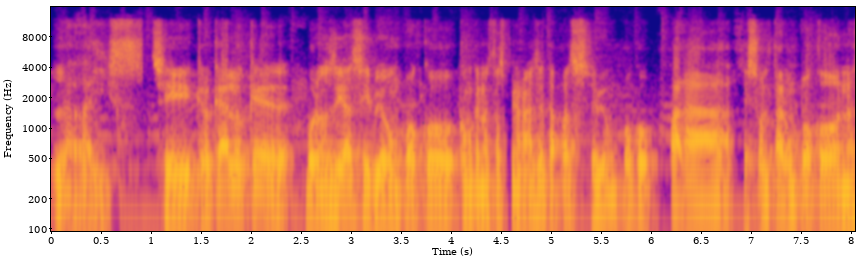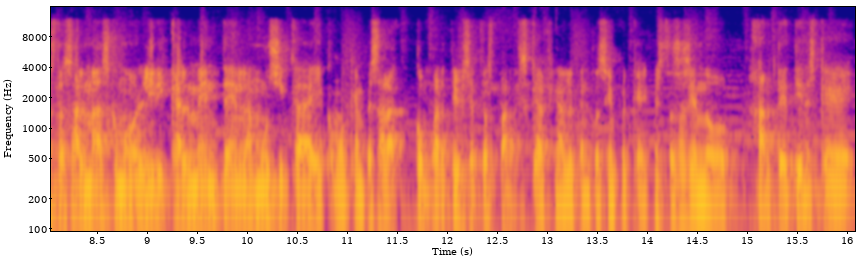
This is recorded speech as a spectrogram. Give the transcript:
la raíz. Sí, creo que algo que Buenos Días sirvió un poco, como que nuestras primeras etapas sirvió un poco para soltar un poco nuestras almas como líricamente en la música y como que empezar a compartir ciertas partes que al final de cuentas siempre que estás haciendo arte tienes que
